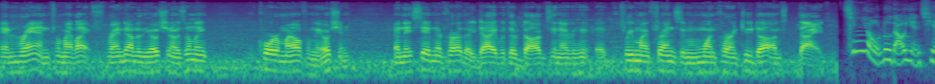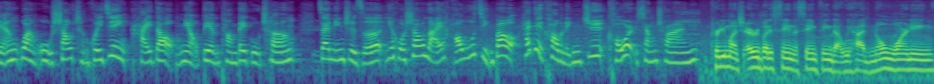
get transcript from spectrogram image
and ran for my life. Ran down to the ocean. I was only a quarter mile from the ocean. And they stayed in their car. They died with their dogs and everything. Uh, Three of my friends in one car and two dogs died. 亲友鹿岛眼前，万物烧成灰烬，海岛秒变庞贝古城。灾民指责野火烧来毫无警报，还得靠邻居口耳相传。pretty much everybody's saying the same thing that we had no warning,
